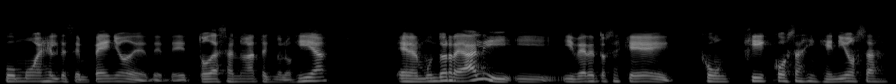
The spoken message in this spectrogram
cómo es el desempeño de, de, toda esa nueva tecnología en el mundo real y, y, ver entonces qué, con qué cosas ingeniosas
